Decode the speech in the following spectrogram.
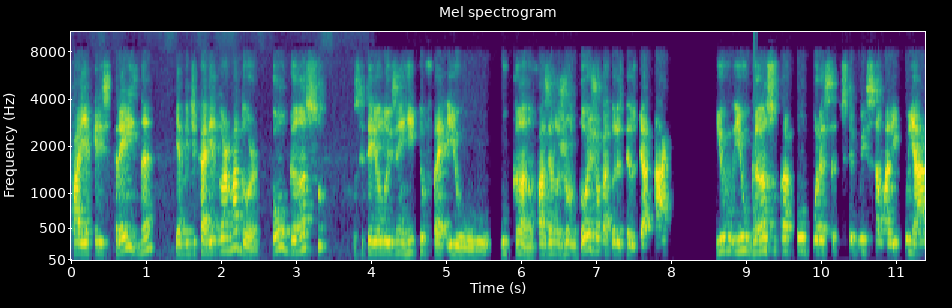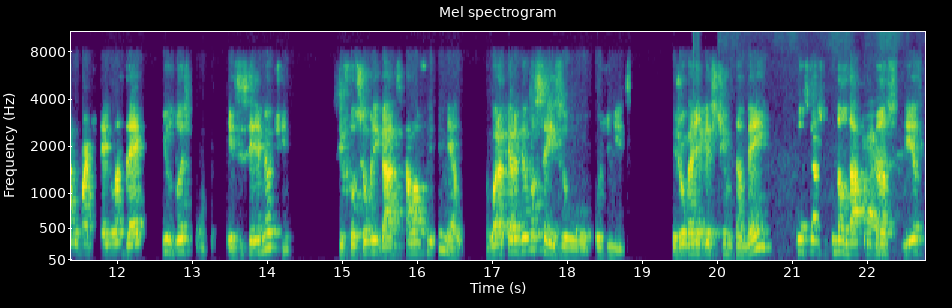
faria aqueles três, né? E abdicaria do armador. Com o Ganso, você teria o Luiz Henrique e o, Fre e o, o Cano fazendo dois jogadores dentro de ataque e o, e o Ganso para compor essa distribuição ali com o Iago, Martinelli e o André e os dois pontos. Esse seria meu time. Se fosse obrigado a escalar o Felipe Melo. Agora eu quero ver vocês, o, o Diniz. Você jogaria com esse time também? Ou você acha que não dá para o Ganso mesmo?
